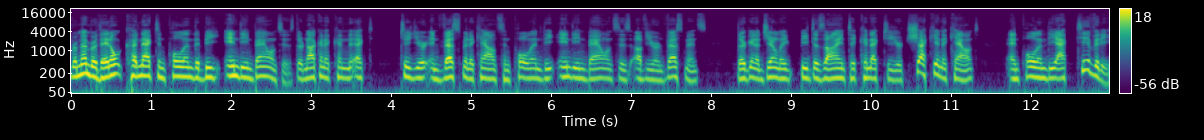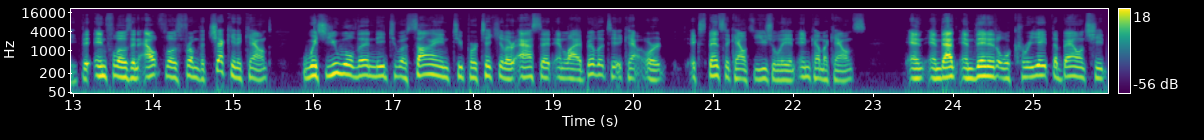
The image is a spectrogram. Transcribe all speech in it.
remember, they don't connect and pull in the ending balances. They're not going to connect to your investment accounts and pull in the ending balances of your investments. They're going to generally be designed to connect to your checking account and pull in the activity, the inflows and outflows from the checking account, which you will then need to assign to particular asset and liability account or expense accounts usually and income accounts. And, and that and then it will create the balance sheet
